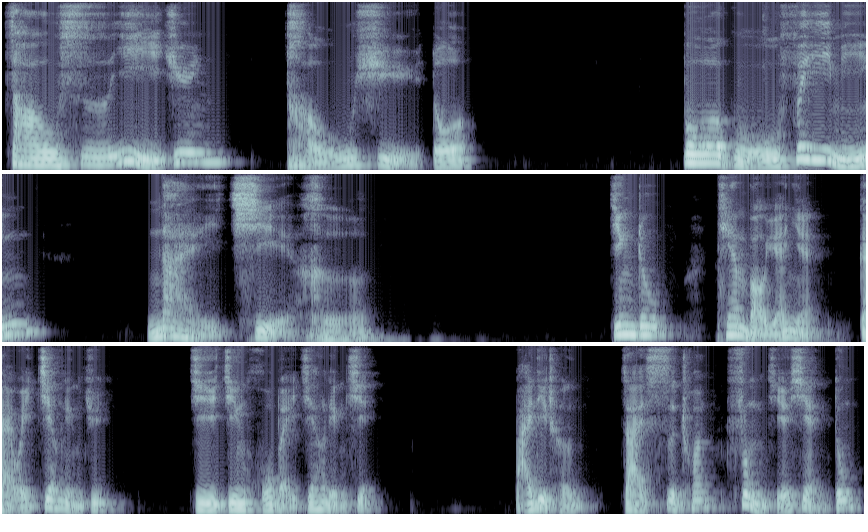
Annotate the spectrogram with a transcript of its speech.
早思义军头绪多。波鼓飞鸣奈切何？荆州，天宝元年改为江陵郡，即今湖北江陵县。白帝城在四川奉节县东。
